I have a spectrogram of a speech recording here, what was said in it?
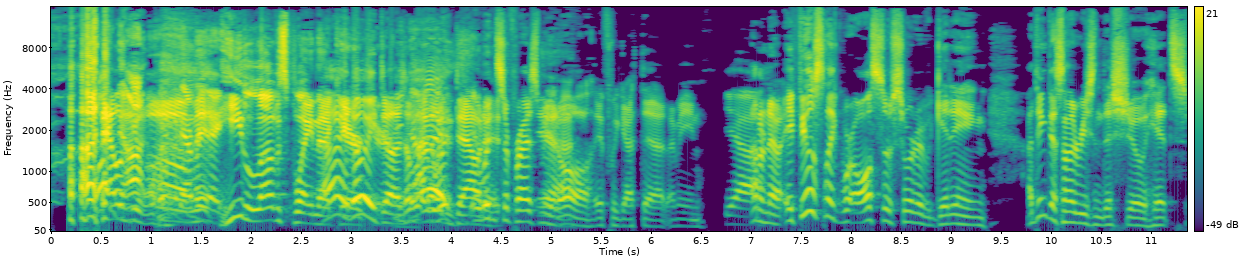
That would not? be oh, With man, he loves playing that I character know he does. He I, does. I wouldn't wouldn't doubt it It wouldn't surprise me at all if we got that. I mean, yeah, I don't know. It feels like we're also sort of getting. I think that's another reason this show hits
